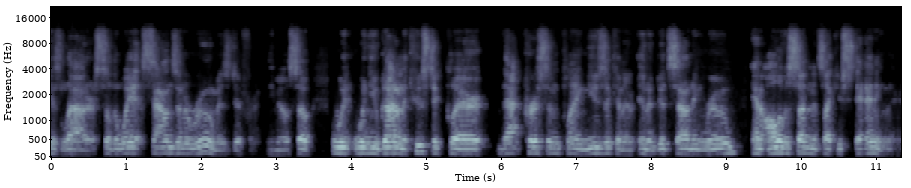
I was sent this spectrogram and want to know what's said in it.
is louder, so the way it sounds in a room is different. You know, so when when you've got an acoustic player, that person playing music in a in a good sounding room, and all of a sudden it's like you're standing there,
